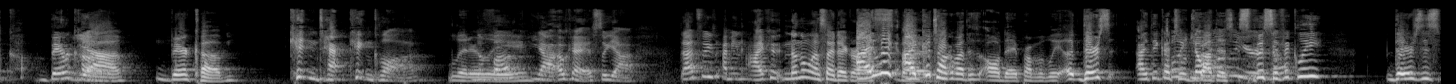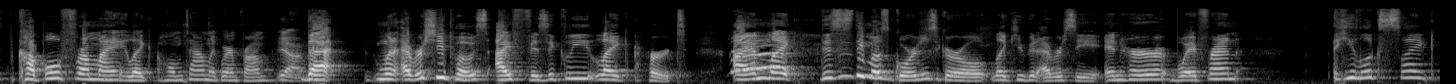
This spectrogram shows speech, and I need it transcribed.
Cub, yeah, Bear Cub. Kitten ta- Kitten Claw. Literally. The fuck? Yeah. Okay. So yeah, that's. I mean, I could. Nonetheless, I digress. I like. I could talk about this all day. Probably. Uh, there's. I think I But, told like, you no about this to hear- no- specifically. There's this couple from my like hometown, like where I'm from. Yeah. That whenever she posts, I physically like hurt. I am like, this is the most gorgeous girl like you could ever see, and her boyfriend, he looks like.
